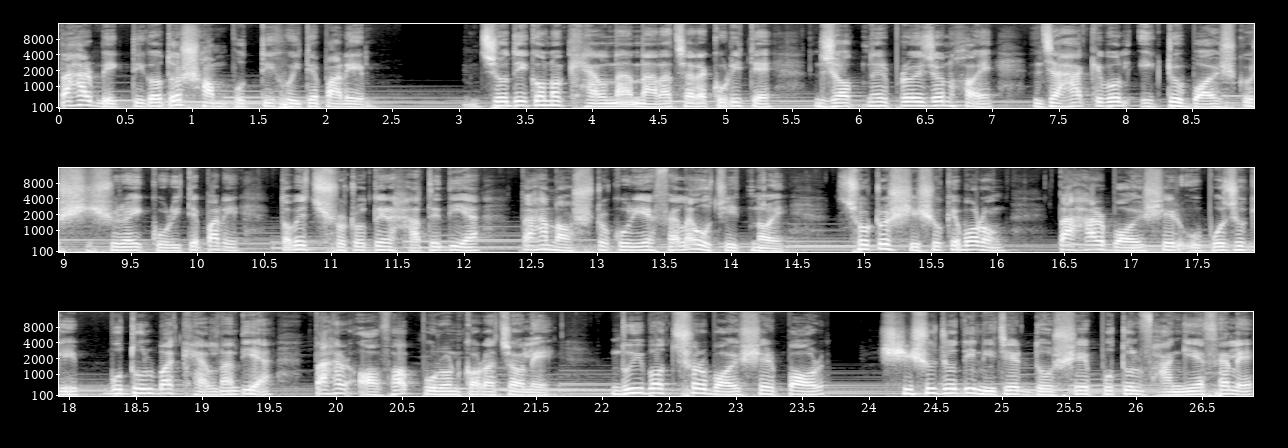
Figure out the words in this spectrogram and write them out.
তাহার ব্যক্তিগত সম্পত্তি হইতে পারে। যদি কোনো খেলনা নাড়াচাড়া করিতে যত্নের প্রয়োজন হয়, যাহা কেবল একটু বয়স্ক শিশুরাই করিতে পারে, তবে ছোটদের হাতে দিয়া তাহা নষ্ট করিয়া ফেলা উচিত নয়। ছোট শিশুকে বরং তাহার বয়সের উপযোগী পুতুল বা খেলনা দিয়া তাহার অভাব পূরণ করা চলে। দুই বৎসর বয়সের পর শিশু যদি নিজের দোষে পুতুল ভাঙিয়ে ফেলে,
